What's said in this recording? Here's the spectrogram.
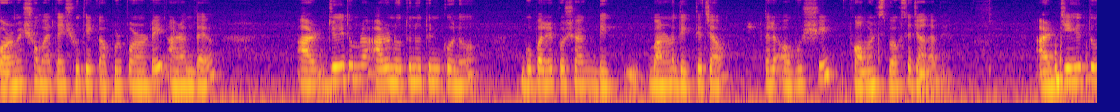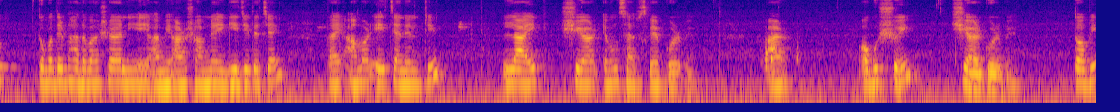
গরমের সময়, তাই সুতির কাপড় পরানোটাই আরামদায়ক। আর যদি তোমরা আরও নতুন নতুন কোনো গোপালের পোশাক দেখ বানানো দেখতে চাও, তাহলে অবশ্যই কমেন্টস বক্সে জানাবে। আর যেহেতু তোমাদের ভালোবাসা নিয়ে আমি আরও সামনে এগিয়ে যেতে চাই, তাই আমার এই চ্যানেলটি লাইক শেয়ার এবং সাবস্ক্রাইব করবে। আর অবশ্যই শেয়ার করবে। তবে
